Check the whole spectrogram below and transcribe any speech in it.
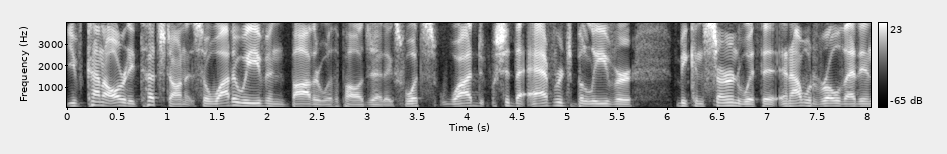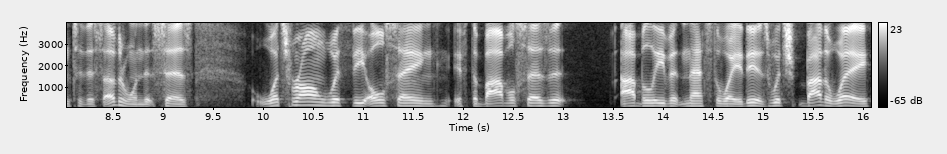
you've kind of already touched on it. So why do we even bother with apologetics? What's why do, should the average believer be concerned with it? And I would roll that into this other one that says, "What's wrong with the old saying? If the Bible says it, I believe it, and that's the way it is." Which, by the way.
